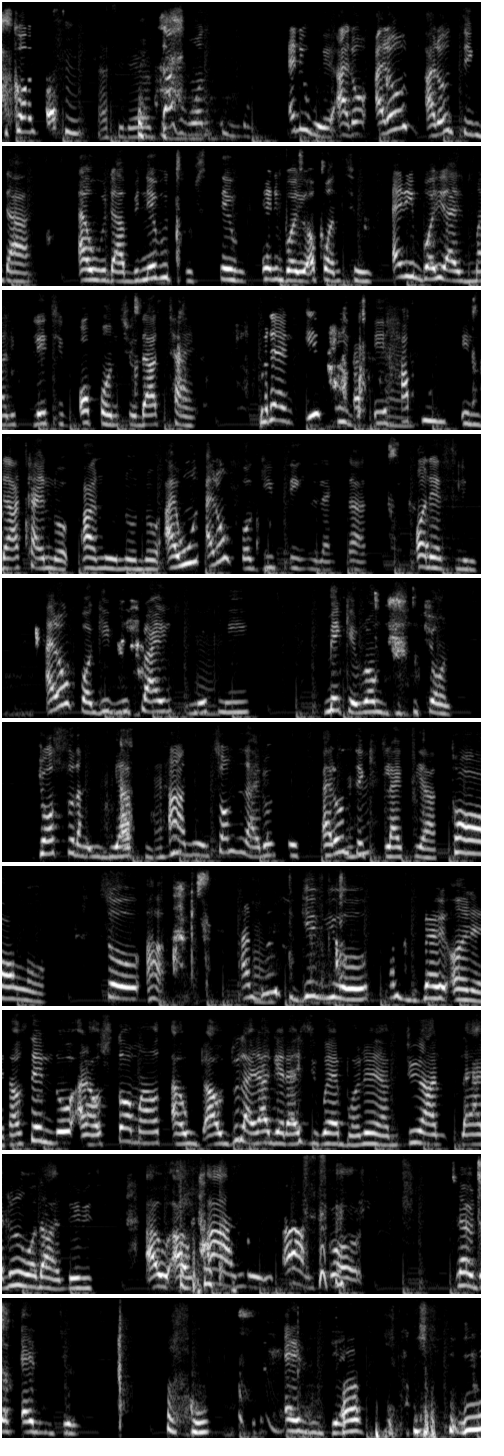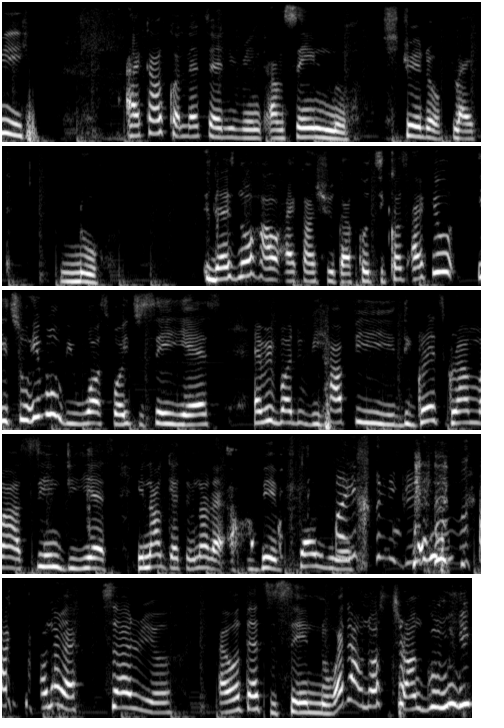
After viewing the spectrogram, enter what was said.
Because that's one thing. Anyway, I don't, I don't, I don't think that I would have been able to stay with anybody up until anybody that is manipulative up until that time. But then if it, it happens in that kind of ah no no no I won't I don't forgive things like that. Honestly. I don't forgive you trying to make Mm. me make a wrong decision just so that you be happy. Mhm. Ah no, it's something I don't take I don't Mhm. take it lightly at all. So uh, I'm Mm. going to give you let's be very honest. I'll say no and I'll storm out. I'll I'll do like that girl that used to wear bonnet and doing and like I don't know what I'm doing. I'll I'll ah no ah god. Let me just end it. End it. Oh, me, I can't collect any ring. I'm saying no, straight up, like no. There's no how I can sugarcoat it because I feel it will even be worse for you to say yes. Everybody will be happy. The great grandma seen the yes. You now get to know like, ah, babe, sorry. Why you calling great grandma? I'm not like, sorry. Oh. I wanted to say no. Why don't not strangle me?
